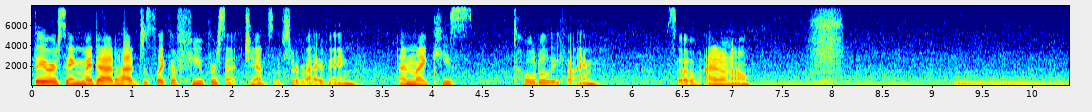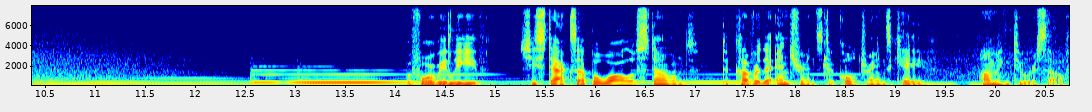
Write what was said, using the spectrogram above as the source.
they were saying my dad had just like a few percent chance of surviving, and like he's totally fine. So I don't know. Before we leave, she stacks up a wall of stones to cover the entrance to Coltrane's cave, humming to herself.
